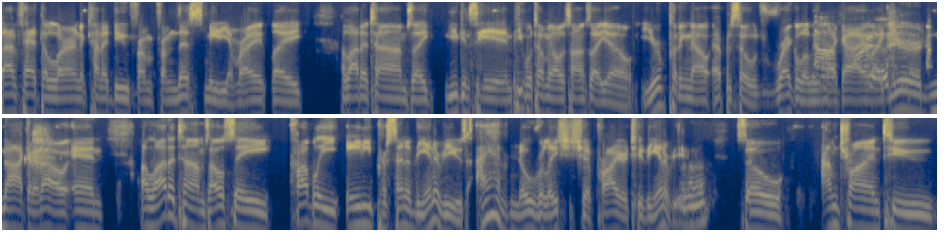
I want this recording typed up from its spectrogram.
I've had to learn to kind of do from from this medium, right? Like a lot of times, like you can see it, and people tell me all the time, it's like, yo, you're putting out episodes regularly, oh, my guy. Like you're knocking it out. And a lot of times, I'll say probably 80% of the interviews, I have no relationship prior to the interview. Mm-hmm. So I'm trying to,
